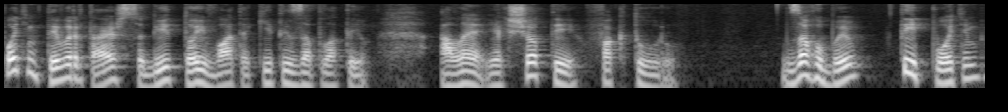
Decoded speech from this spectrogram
Потім ти вертаєш собі той ват, який ти заплатив. Але якщо ти фактуру загубив, ти потім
